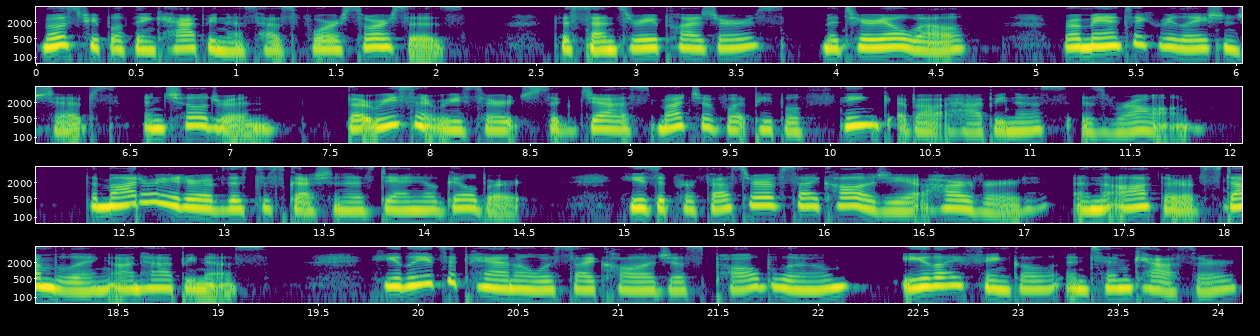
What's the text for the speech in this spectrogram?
Most people think happiness has four sources the sensory pleasures, material wealth, romantic relationships, and children. But recent research suggests much of what people think about happiness is wrong. The moderator of this discussion is Daniel Gilbert. He's a professor of psychology at Harvard and the author of Stumbling on Happiness. He leads a panel with psychologists Paul Bloom, Eli Finkel, and Tim Kasser,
